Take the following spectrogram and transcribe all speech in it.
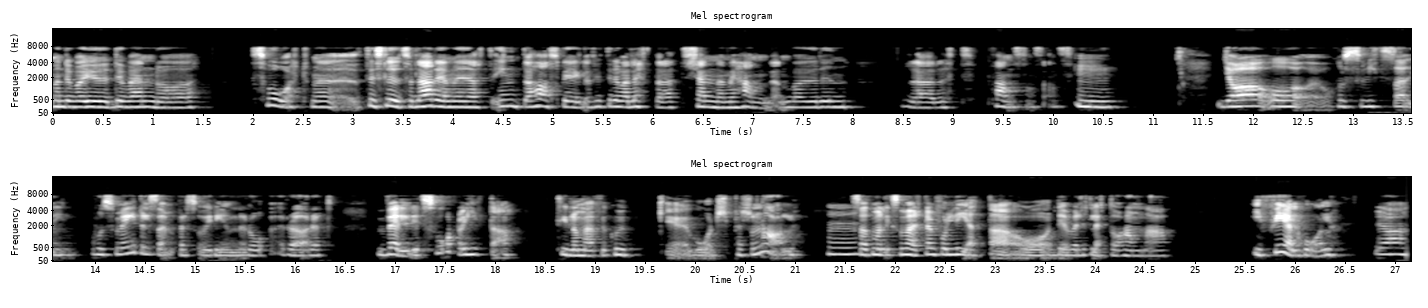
Men det var ju, det var ändå svårt. Men till slut så lärde jag mig att inte ha spegel. Jag tyckte det var lättare att känna med handen var urinröret fanns någonstans. Mm. Ja, och hos vissa, hos mig till exempel så är urinröret väldigt svårt att hitta. Till och med för sjukvårdspersonal. Mm. Så att man liksom verkligen får leta och det är väldigt lätt att hamna i fel hål. Ja.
